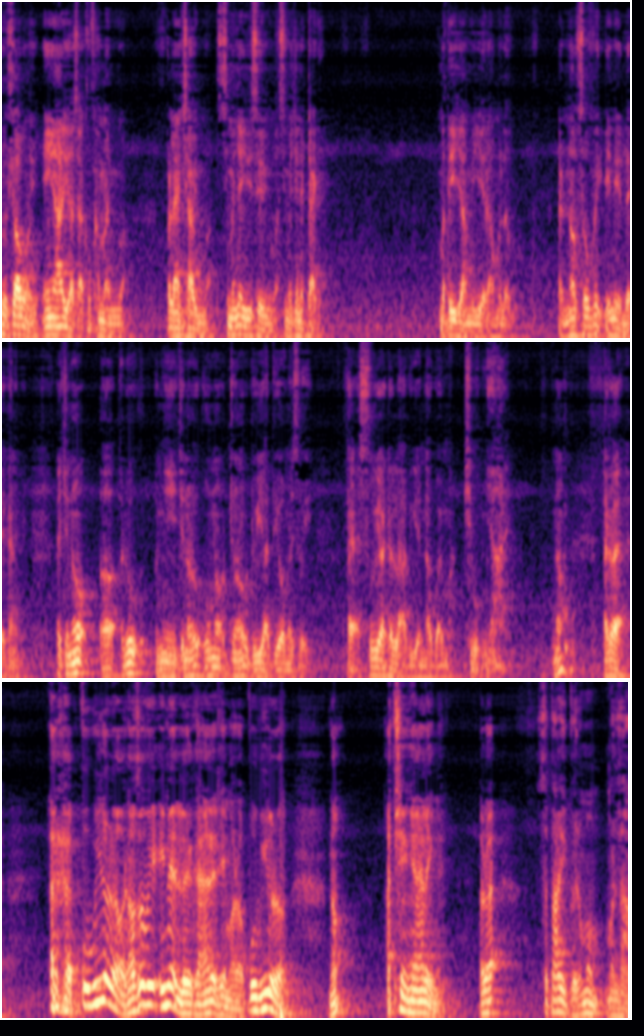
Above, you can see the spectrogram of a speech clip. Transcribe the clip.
လှုပ်ရှားပုံတွေအင်အားတွေကစအခုခမှန်ပြီးမှပလန်ချပြီးမှစီမံချက်ရေးဆွဲပြီးမှစီမံချက်နဲ့တိုက်တယ်မသေးကြမရတော့မလို့အဲနောက်ဆုံးဖိတ်အင်းနေလက်ခံတယ်အဲကျွန်တော်အတို့အမြင်ကျွန်တော်တို့အုံတော့ကျွန်တော်တို့အတွေ့ရပြောမယ်ဆိုရင်အဲအစိုးရတက်လာပြီးတဲ့နောက်ပိုင်းမှာဖြစ်ဖို့များတယ်နော်အဲ့တော့ အဲ့ဒါပို့ပြီးတော့နောက်ဆုံးပြီးအိမ်နဲ့လွယ်ခံရတဲ့အချိန်မှာတော့ပို့ပြီးတော့နော်အဖြစ်ခံရလိမ့်မယ်အဲ့တော့စသားကြီးဘယ်တော့မှမလာ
